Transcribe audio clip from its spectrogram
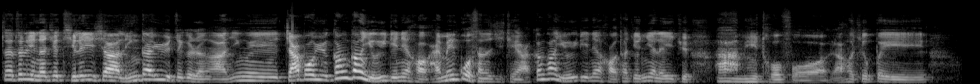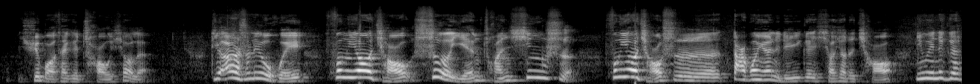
在这里呢，就提了一下林黛玉这个人啊，因为贾宝玉刚刚有一点点好，还没过三十几天啊，刚刚有一点点好，他就念了一句阿弥陀佛，然后就被薛宝钗给嘲笑了。第二十六回，封妖桥设言传心事。封妖桥是大观园里的一个小小的桥，因为那个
